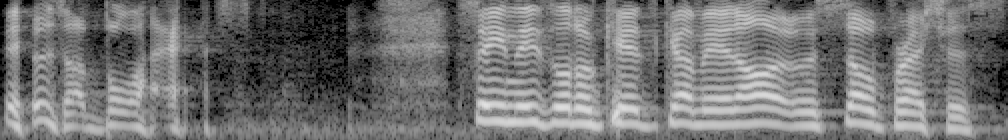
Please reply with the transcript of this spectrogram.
It was a blast. Seeing these little kids come in, oh, it was so precious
